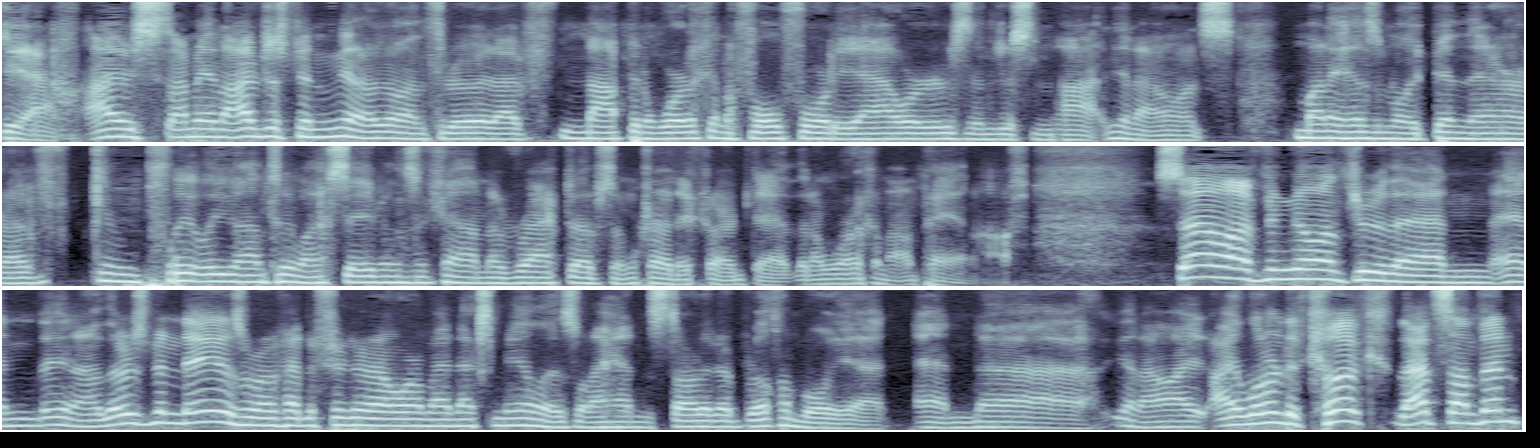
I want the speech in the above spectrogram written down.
Yeah, I was. I mean, I've just been you know going through it. I've not been working a full forty hours and just not you know it's money hasn't really been there. I've completely gone through my savings account and I've racked up some credit card debt that I'm working on paying off. So I've been going through that, and and you know, there's been days where I've had to figure out where my next meal is when I hadn't started at Brooklyn Bowl yet, and uh, you know, I I learned to cook. That's something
